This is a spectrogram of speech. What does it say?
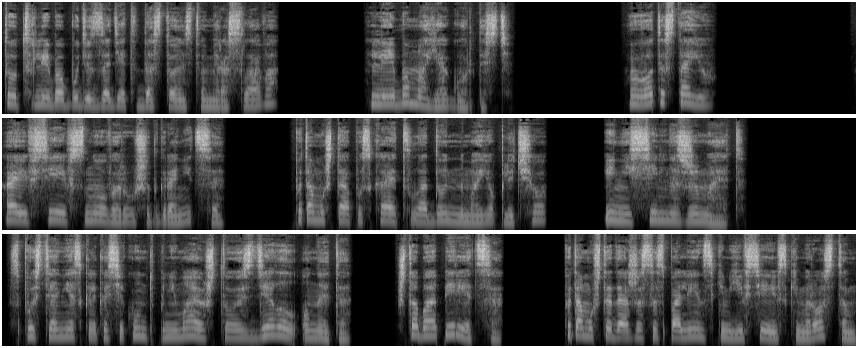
Тут либо будет задето достоинство Мирослава, либо моя гордость. Вот и стою. А Евсеев снова рушит границы, потому что опускает ладонь на мое плечо и не сильно сжимает. Спустя несколько секунд понимаю, что сделал он это, чтобы опереться, потому что даже с исполинским евсеевским ростом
